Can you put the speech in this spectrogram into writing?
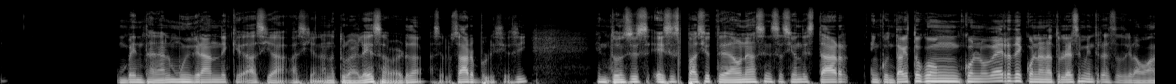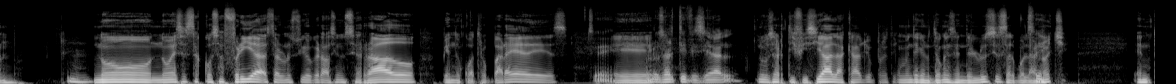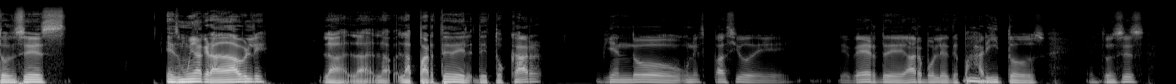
un ventanal muy grande que da hacia, hacia la naturaleza, ¿verdad? Hacia los árboles y así. Entonces ese espacio te da una sensación de estar en contacto con, con lo verde, con la naturaleza mientras estás grabando. No, no es esa cosa fría estar en un estudio de grabación cerrado, viendo cuatro paredes. Eh, luz artificial. Luz artificial. Acá yo prácticamente que no tengo que encender luces, salvo la noche. Entonces, es muy agradable la, la, la, parte de, de, tocar viendo un espacio de, de verde, de árboles, de pajaritos. Entonces,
